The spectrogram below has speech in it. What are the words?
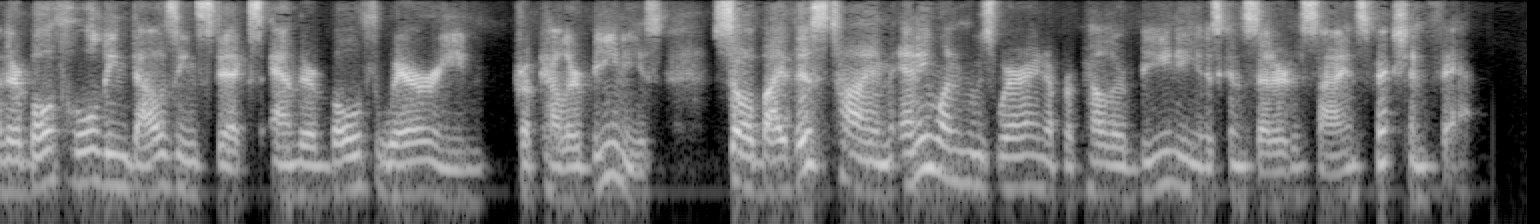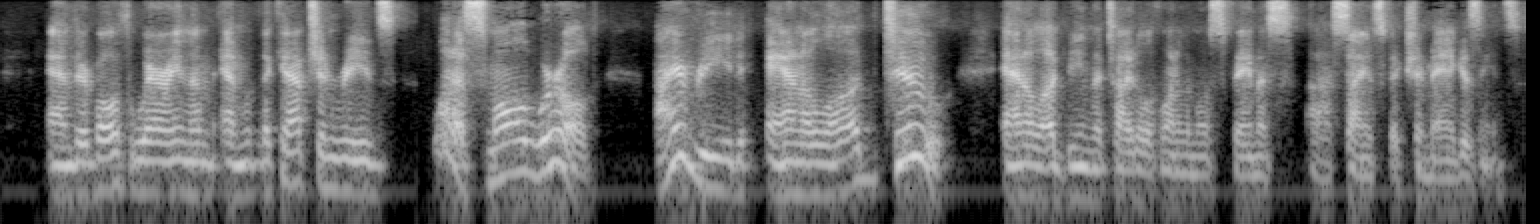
They're both holding dowsing sticks and they're both wearing propeller beanies. So by this time, anyone who's wearing a propeller beanie is considered a science fiction fan. And they're both wearing them. And the caption reads, What a small world. I read analog too. Analog being the title of one of the most famous uh, science fiction magazines.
